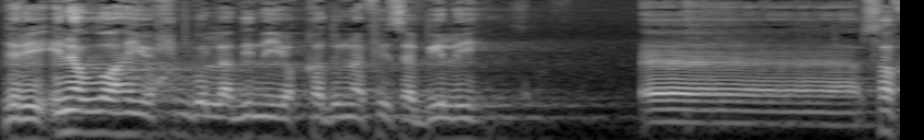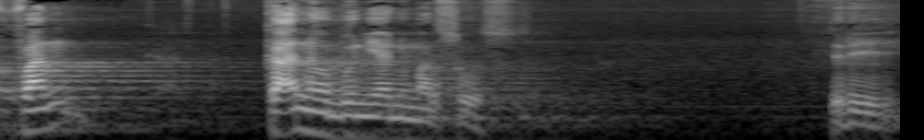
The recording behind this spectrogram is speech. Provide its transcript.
jadi inna Allah yuhibbul ladzina yuqaduna fi sabilihi uh, saffan ka'annahu bunyanun marsus. Jadi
